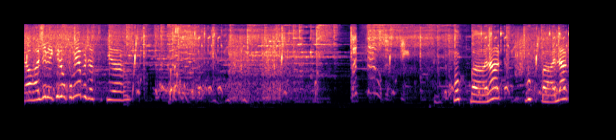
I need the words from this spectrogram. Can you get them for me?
Ya Hacı Bekir lokumu yapacaktık ya. Hopbalak, hopbalak,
